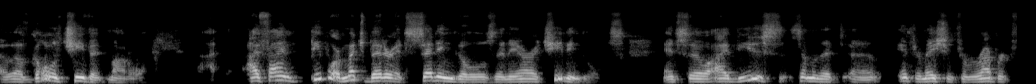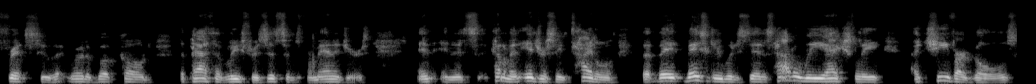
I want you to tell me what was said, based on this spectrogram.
of goal achievement model. I find people are much better at setting goals than they are achieving goals. And so I've used some of the uh, information from Robert Fritz, who wrote a book called The Path of Least Resistance for Managers. And, and it's kind of an interesting title, but ba- basically what he said is how do we actually achieve our goals?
